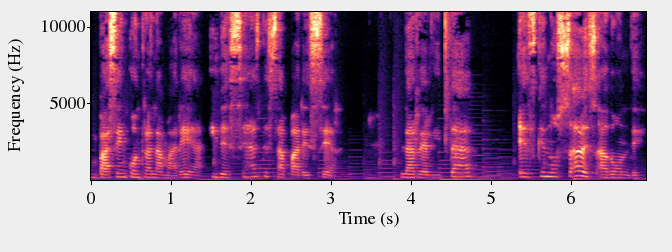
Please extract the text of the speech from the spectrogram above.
Vas en contra de la marea y deseas desaparecer. La realidad es que no sabes a dónde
